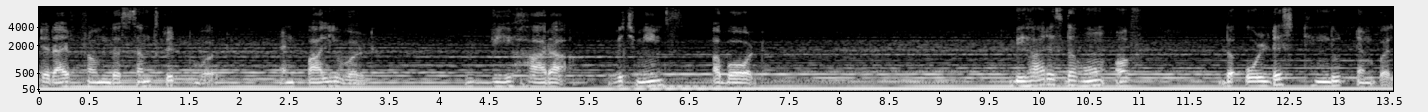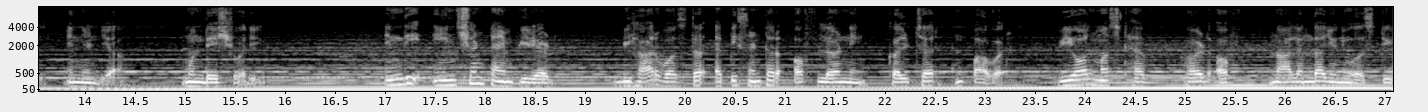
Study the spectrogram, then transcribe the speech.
derived from the Sanskrit word and Pali word Vihara, which means abode. Bihar is the home of the oldest Hindu temple in India, Mundeshwari. In the ancient time period, Bihar was the epicenter of learning, culture, and power. We all must have heard of Nalanda University,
